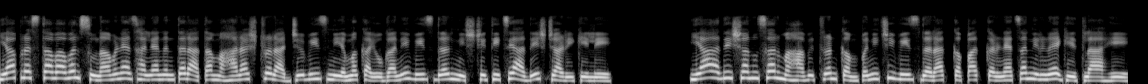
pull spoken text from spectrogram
या प्रस्तावावर सुनावण्या झाल्यानंतर आता महाराष्ट्र राज्य वीज नियामक आयोगाने वीज दर निश्चितीचे आदेश जारी केले. या आदेशानुसार महावितरण कंपनीची वीज दरात कपात करण्याचा निर्णय घेतला आहे.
